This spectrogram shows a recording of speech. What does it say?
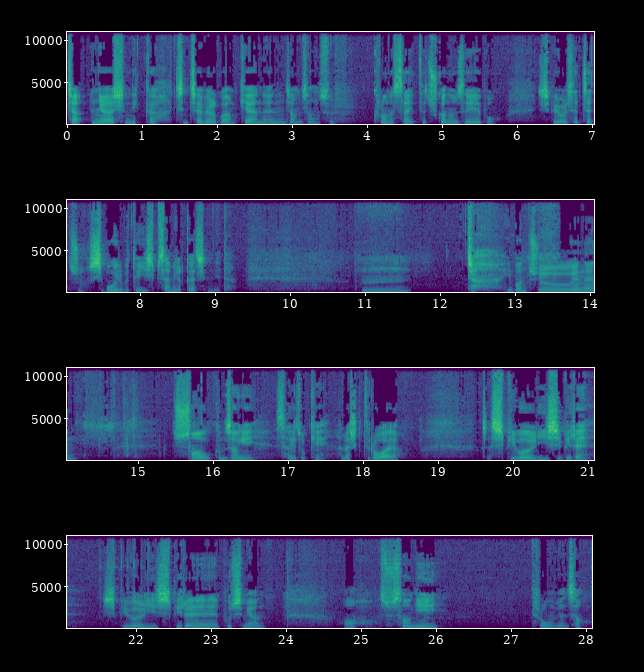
자, 안녕하십니까. 진짜별과 함께하는 점성술 크로노 사이트 주간 운세 예보 12월 셋째 주 15일부터 23일까지입니다. 음, 자, 이번 주에는 수성하고 금성이 사이좋게 하나씩 들어와요. 자, 12월 20일에 12월 20일에 보시면 어, 수성이 들어오면서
